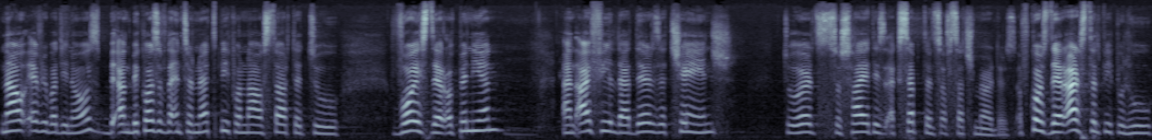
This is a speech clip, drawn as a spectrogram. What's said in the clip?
Now everybody knows. And because of the internet, people now started to voice their opinion. And I feel that there's a change towards society's acceptance of such murders. Of course, there are still people who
